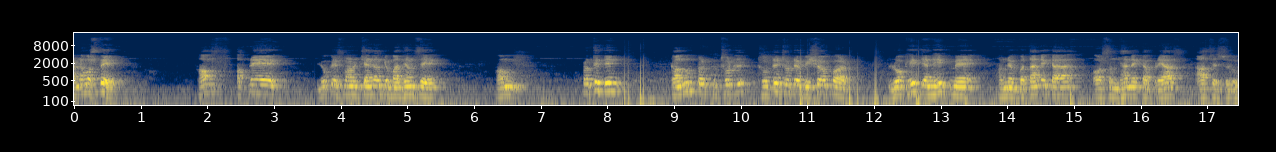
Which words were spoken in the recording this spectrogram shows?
हाँ नमस्ते। हम अपने लोकेश मानव चैनल के माध्यम से हम प्रतिदिन कानून पर छोटे छोटे छोटे विषयों पर लोकहित, जनहित में हमने बताने का और समझाने का प्रयास आज से शुरू।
